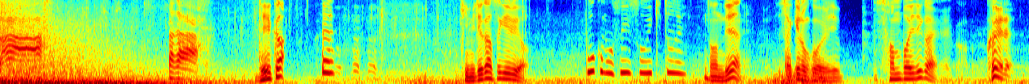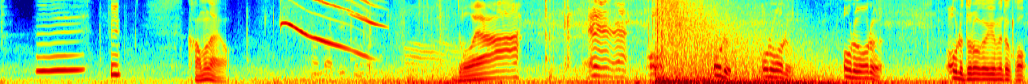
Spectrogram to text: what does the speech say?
あー。だかでかっ。君でかすぎるよ。僕も水槽行きたい。なんでやねん。さっきの子より3倍でかいやないか。帰れ。えー、え？噛むなよ。どうや？ーえー、おおるおるおる。おるおる。おる泥が夢とこ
